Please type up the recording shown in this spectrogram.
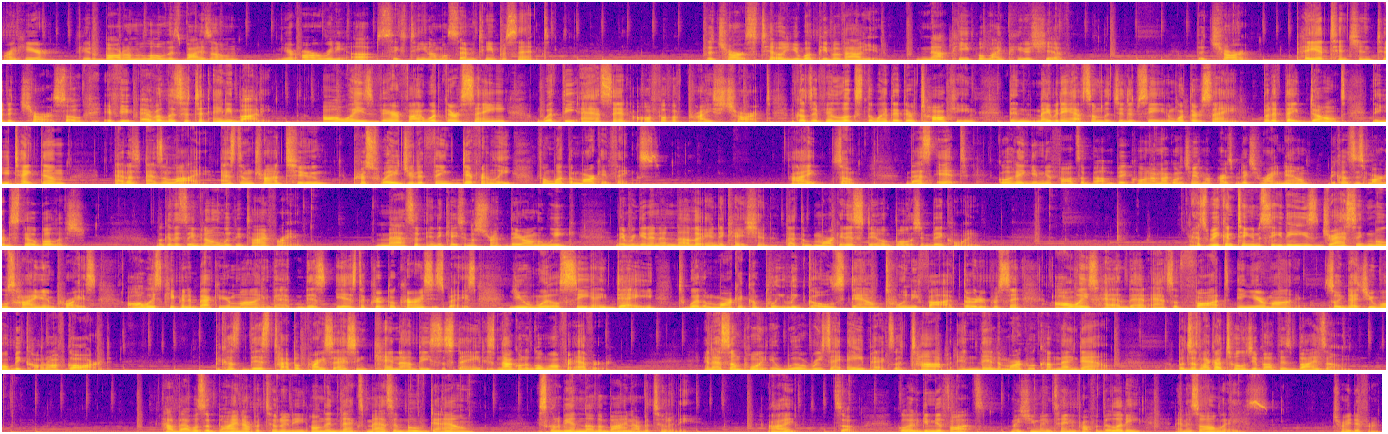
Right here. If you'd have bought on the low of this buy zone, you're already up 16, almost 17%. The charts tell you what people value, not people like Peter Schiff the chart. Pay attention to the chart. So if you ever listen to anybody, always verify what they're saying with the asset off of a price chart. Because if it looks the way that they're talking, then maybe they have some legitimacy in what they're saying. But if they don't, then you take them as, as a lie, as them trying to persuade you to think differently from what the market thinks. All right, so that's it. Go ahead and give me your thoughts about Bitcoin. I'm not going to change my price prediction right now because this market is still bullish. Look at this even on the weekly time frame. Massive indication of strength there on the week. Then we're getting another indication that the market is still bullish in Bitcoin. As we continue to see these drastic moves high in price, always keep in the back of your mind that this is the cryptocurrency space. You will see a day to where the market completely goes down 25, 30%. Always have that as a thought in your mind so that you won't be caught off guard. Because this type of price action cannot be sustained. It's not going to go on forever. And at some point, it will reach an apex, a top, and then the market will come back down. But just like I told you about this buy zone, how that was a buying opportunity on the next massive move down, it's going to be another buying opportunity. All right. So go ahead and give me your thoughts. Make sure you maintain the profitability. And as always, trade different.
